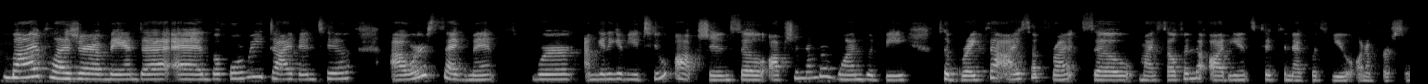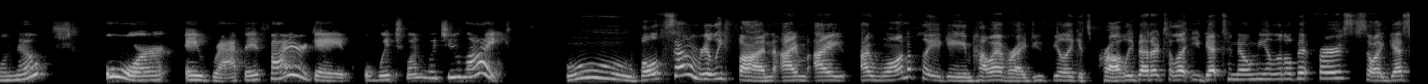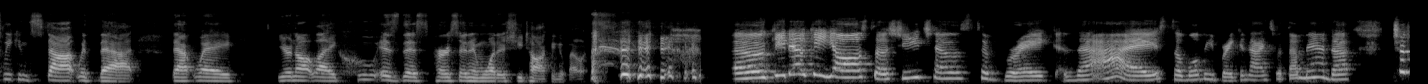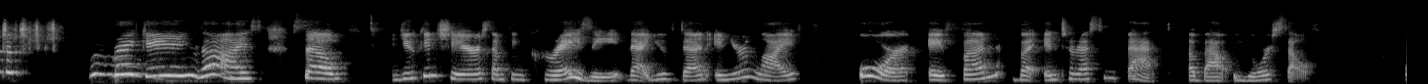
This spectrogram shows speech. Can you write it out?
My pleasure, Amanda. And before we dive into our segment, we're I'm going to give you two options. So option number 1 would be to break the ice up front so myself and the audience could connect with you on a personal note or a rapid fire game. Which one would you like? Ooh, both sound really fun. I'm I I want to play a game. However, I do feel like it's probably better to let you get to know me a little bit first. So I guess we can start with that. That way you're not like, who is this person and what is she talking about? Okie dokie, y'all. So she chose to break the ice. So we'll be breaking the ice with Amanda. Breaking the ice. So you can share something crazy that you've done in your life or a fun but interesting fact about yourself.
